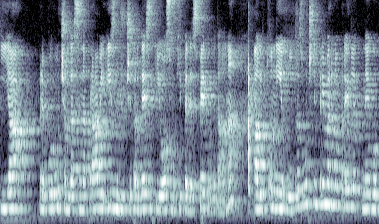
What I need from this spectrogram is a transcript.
ja preporučam da se napravi između 48. i 55. dana, ali to nije ultrazvučni primarno pregled, nego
